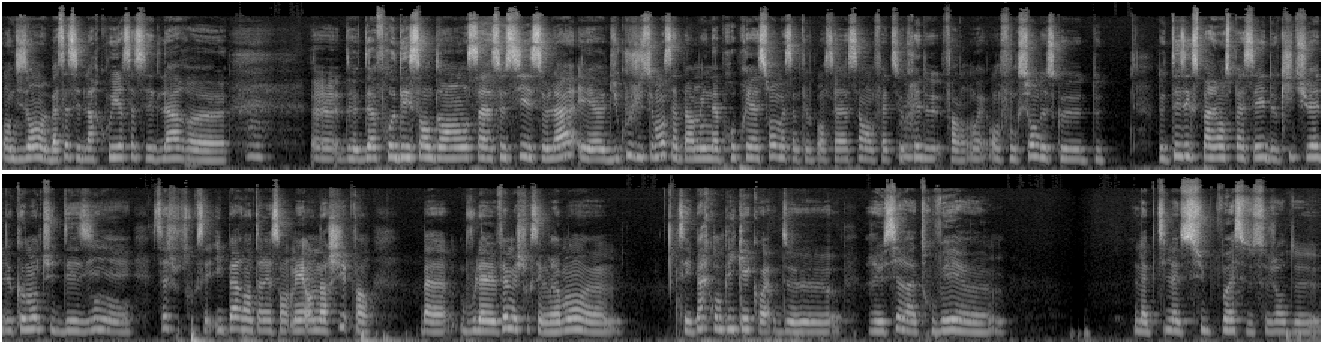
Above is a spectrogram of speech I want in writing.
en disant bah ça c'est de l'art queer ça c'est de l'art euh, mm. euh, d'afrodescendants ça ceci et cela. Et euh, du coup justement ça permet une appropriation. Moi ça me fait penser à ça en fait secret mm. de enfin ouais, en fonction de ce que de, de, tes expériences passées de qui tu es de comment tu te désignes. Et ça je trouve que c'est hyper intéressant. Mais en archive enfin bah vous l'avez fait mais je trouve que c'est vraiment c'est hyper compliqué quoi de réussir à trouver euh, la petite la sub ouais, ce, ce genre de,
